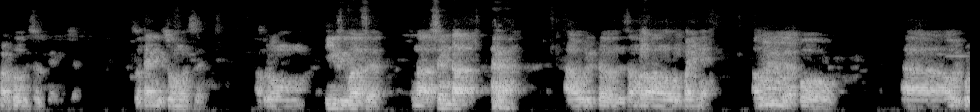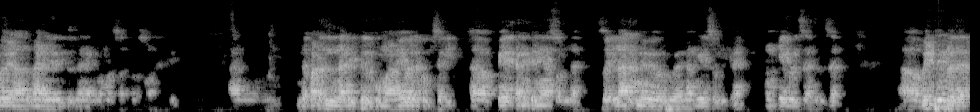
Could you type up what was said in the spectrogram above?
படத்தோட ரிசல்ட் தெரியும் sir so thank you so much sir அப்புறம் டி. சிவா சார் நான் அர்ஜென்ட்டா அவர்கிட்ட வந்து சம்பளம் வாங்கின ஒரு பையன். அவர் இருக்கிறப்போ ஆஹ், அவர் கூடவே நான் அந்த மேடையில் இருக்கிறது எனக்கு ரொம்ப சந்தோஷமா இருக்கு. இந்த படத்தில் நடித்திருக்கும் அனைவருக்கும் சரி. பேர் தனித்தனியா சொல்ல. ஸோ எல்லாருக்குமே ஒரு நன்றியை சொல்லிக்கிறேன். கேபிள் சார் சார் வெற்றி பிரதர்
